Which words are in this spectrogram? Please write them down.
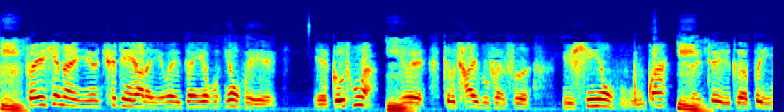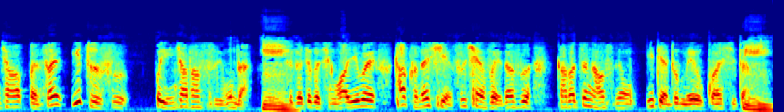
嗯。所以现在也确定下来，因为跟用用户也也沟通了。嗯。因为这个差异部分是与新用户无关。嗯。这一个不影响本身一直是。不影响他使用的，嗯，这个这个情况，因为他可能显示欠费，但是他的正常使用一点都没有关系的。嗯，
